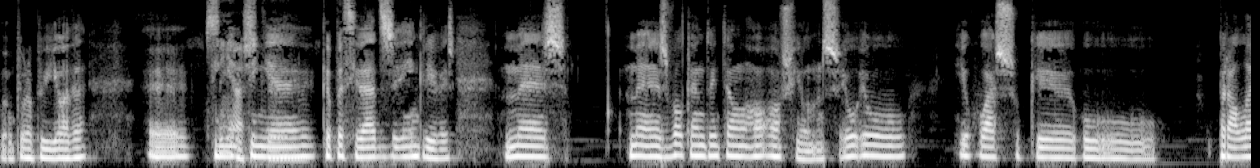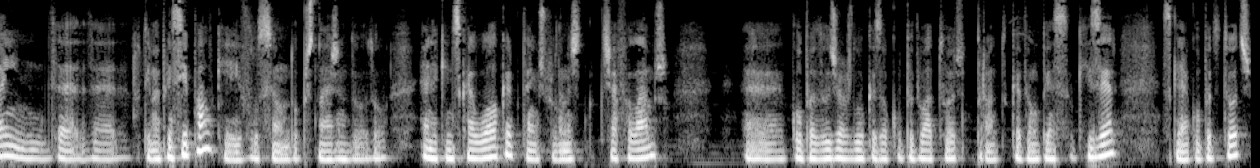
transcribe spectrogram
o, próprio Yoda uh, tinha, Sim, tinha que... capacidades incríveis. Mas, mas voltando então aos filmes, eu, eu, eu acho que o, para além da, da, do tema principal, que é a evolução do personagem do, do, Anakin Skywalker, que tem os problemas que já falámos, uh, culpa do George Lucas ou culpa do ator, pronto, cada um pensa o que quiser, se calhar culpa de todos.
